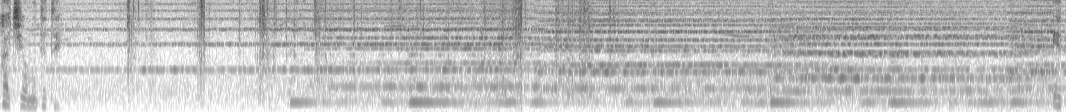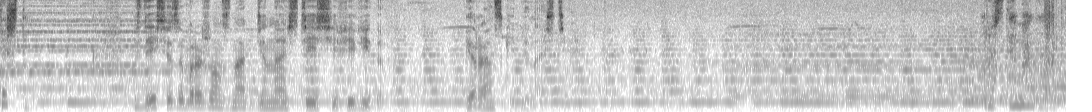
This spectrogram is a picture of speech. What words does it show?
О чем это ты? Это что? Здесь изображен знак династии Сефевидов, иранской династии. Рустем Ага.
